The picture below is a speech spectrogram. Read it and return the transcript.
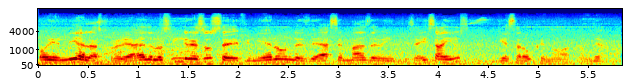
hoy en día las prioridades de los ingresos se definieron desde hace más de 26 años y es algo que no va a cambiar.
